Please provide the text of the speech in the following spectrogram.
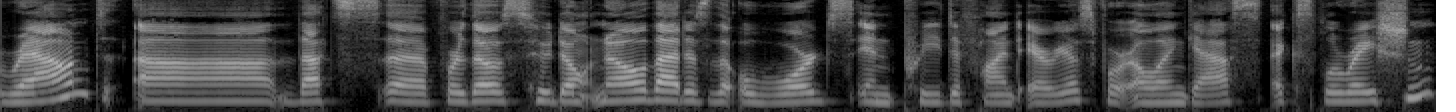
round. Uh, that's uh, for those who don't know, that is the awards in predefined areas for oil and gas exploration.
